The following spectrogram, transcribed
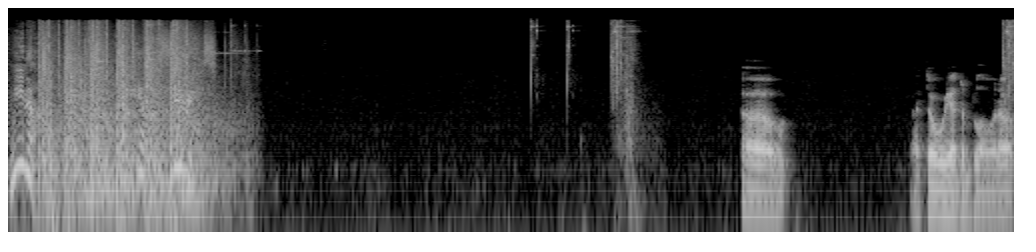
Neenah! I can't be serious! Uh, I thought we had to blow it up.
